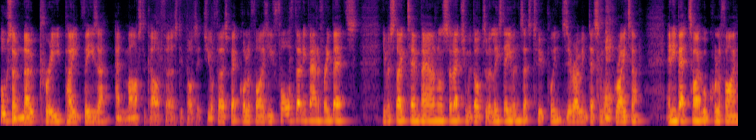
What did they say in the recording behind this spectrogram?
Also, no prepaid Visa and MasterCard first deposits. Your first bet qualifies you for £30 of free bets. You must stake £10 on a selection with odds of at least evens, that's 2.0 in decimal or greater. Any bet type will qualify,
